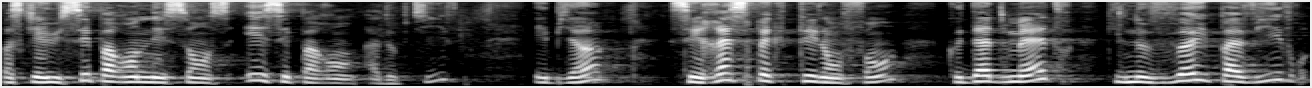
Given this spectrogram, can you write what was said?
parce qu'il y a eu ses parents de naissance et ses parents adoptifs, eh bien, c'est respecter l'enfant que d'admettre qu'il ne veuille pas vivre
